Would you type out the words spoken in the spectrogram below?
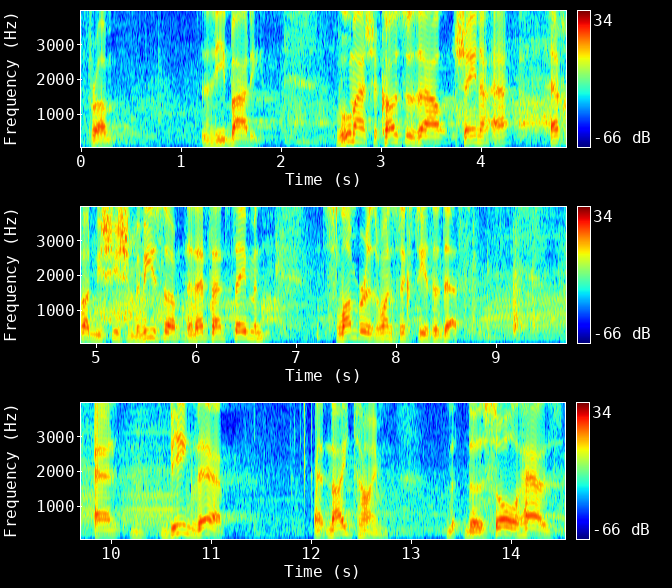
from the body. And that's that statement. Slumber is one sixtieth of death. And being that at nighttime, the, the soul has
